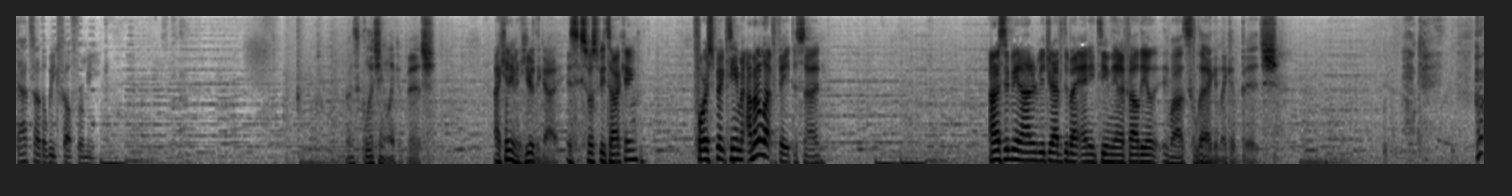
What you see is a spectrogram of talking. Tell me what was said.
That's how the week felt for me. It's glitching like a bitch. I can't even hear the guy. Is he supposed to be talking? Force pick team. I'm gonna let fate decide. Honestly, it'd be an honor to be drafted by any team in the NFL. The only, wow, it's lagging like a bitch. Okay.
